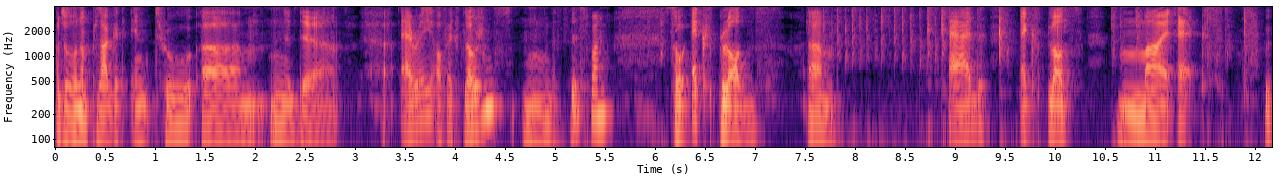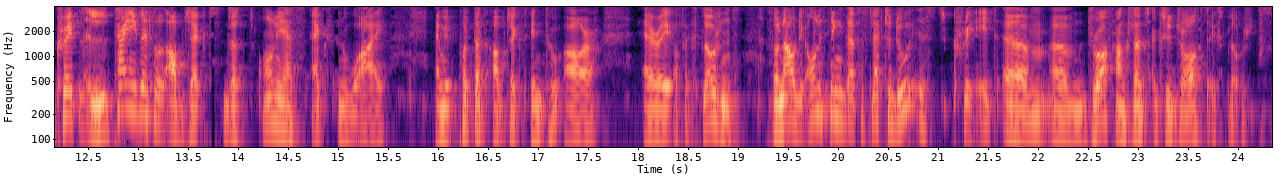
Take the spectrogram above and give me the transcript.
I just want to plug it into um, the uh, array of explosions. Mm, that's this one. So explodes um, add explodes my x. We create a tiny little object that only has x and y, and we put that object into our array of explosions. So now the only thing that is left to do is to create a um, um, draw function that actually draws the explosions.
